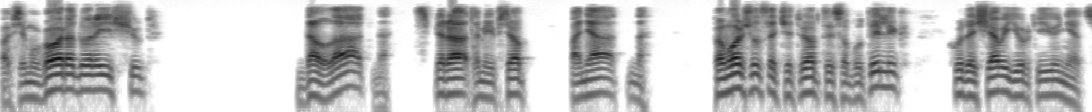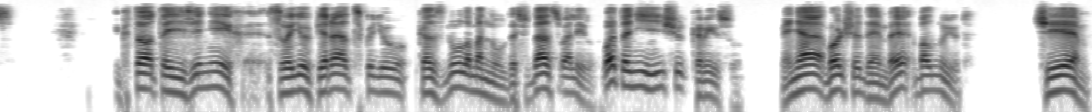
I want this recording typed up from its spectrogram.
по всему городу рыщут. Да ладно, с пиратами все Понятно. Поморщился четвертый собутыльник, худощавый юркий юнец. Кто-то из них свою пиратскую казну ломанул, да сюда свалил. Вот они ищут крысу. Меня больше ДМБ волнуют. — Чем?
